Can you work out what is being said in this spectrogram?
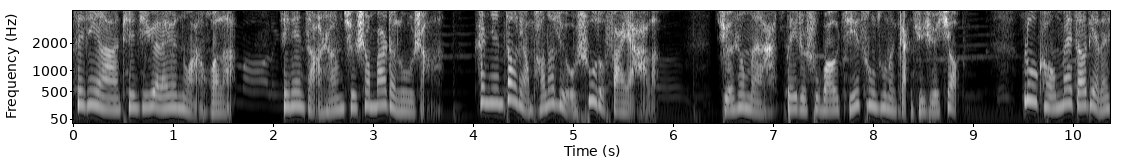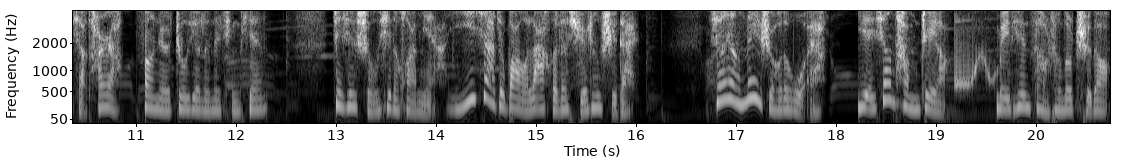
最近啊，天气越来越暖和了。今天早上去上班的路上啊，看见道两旁的柳树都发芽了。学生们啊，背着书包急匆匆的赶去学校。路口卖早点的小摊啊，放着周杰伦的《晴天》。这些熟悉的画面啊，一下就把我拉回了学生时代。想想那时候的我呀，也像他们这样，每天早上都迟到。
